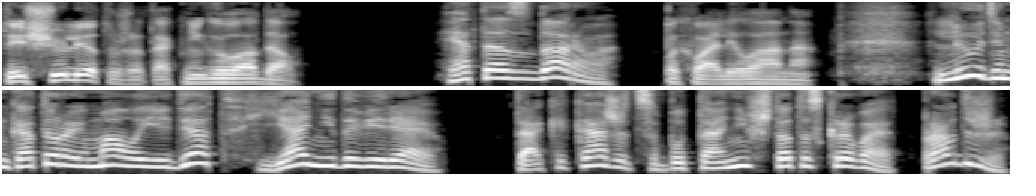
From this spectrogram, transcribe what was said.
Тысячу лет уже так не голодал». «Это здорово», — похвалила она. «Людям, которые мало едят, я не доверяю. Так и кажется, будто они что-то скрывают. Правда же?»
